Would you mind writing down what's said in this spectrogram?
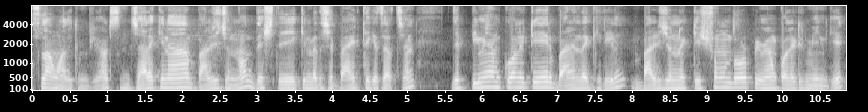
আসসালামু আলাইকুম ভিউয়ার্স। যারা কিনা বাড়ির জন্য দেশ থেকে কিংবা দেশের বাইরে থেকে চাচ্ছেন যে প্রিমিয়াম কোয়ালিটির বারান্দা গ্রিল, বাড়ির জন্য একটি সুন্দর প্রিমিয়াম কোয়ালিটির মেইন গেট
